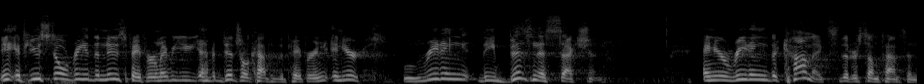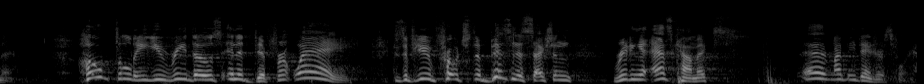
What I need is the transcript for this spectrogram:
if you still read the newspaper, or maybe you have a digital copy of the paper, and, and you're reading the business section, and you're reading the comics that are sometimes in there, hopefully you read those in a different way. Because if you approach the business section reading it as comics, eh, it might be dangerous for you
